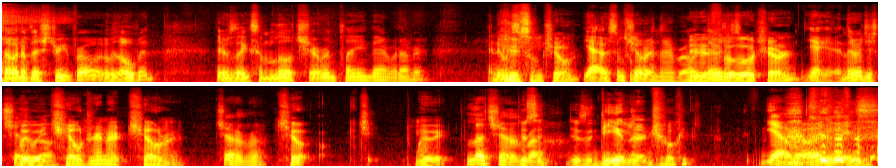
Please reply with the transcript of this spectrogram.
So I went up the street, bro. It was open. There was like some little children playing there, whatever. And it was some children. yeah, there was some children there, bro. And they were just little children. yeah, yeah, and they were just chilling, wait, bro. children or children? children, bro. Chil. Ch- wait, wait. Little children, There's bro. a there's a D in there, Julian. Yeah, bro. Anyways,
